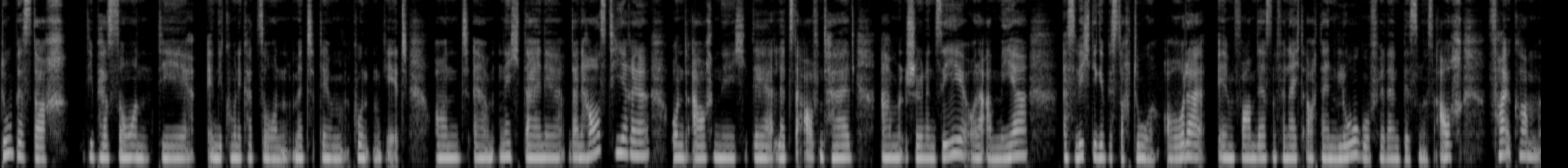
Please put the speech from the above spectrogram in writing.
Du bist doch die Person, die in die Kommunikation mit dem Kunden geht und ähm, nicht deine deine Haustiere und auch nicht der letzte Aufenthalt am schönen See oder am Meer. Das Wichtige bist doch du. Oder in Form dessen vielleicht auch dein Logo für dein Business. Auch vollkommen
